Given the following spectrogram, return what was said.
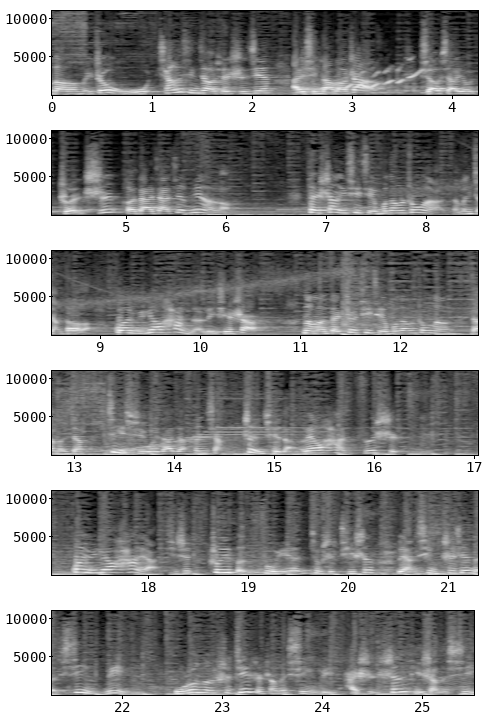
到了每周五强行教学时间，爱情大爆炸，潇潇又准时和大家见面了。在上一期节目当中啊，咱们讲到了关于撩汉的那些事儿。那么在这期节目当中呢，咱们将继续为大家分享正确的撩汉姿势。关于撩汉呀，其实追本溯源就是提升两性之间的吸引力，无论呢是精神上的吸引力还是身体上的吸引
